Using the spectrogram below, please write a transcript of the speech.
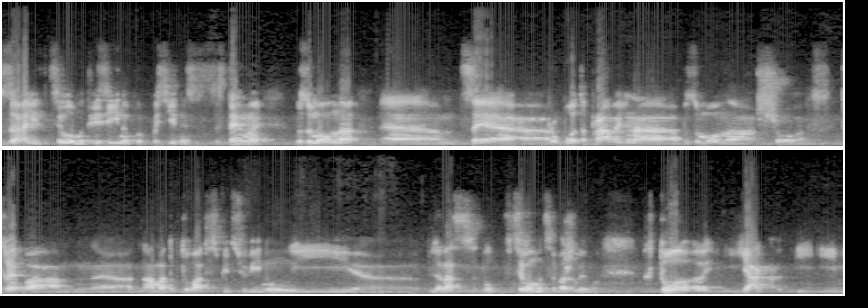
взагалі в цілому дивізійно-корпусійні системи безумовно е, це робота правильна. Безумовно, що треба нам адаптуватись під цю війну, і для нас ну в цілому це важливо. Хто як і, і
